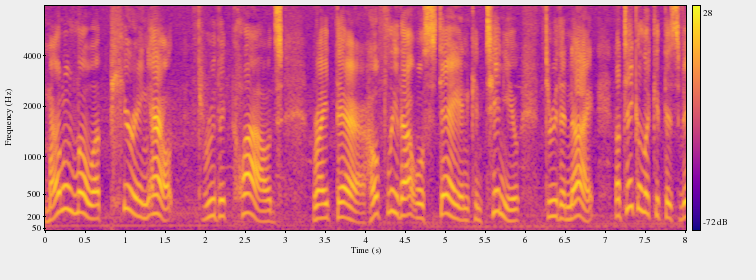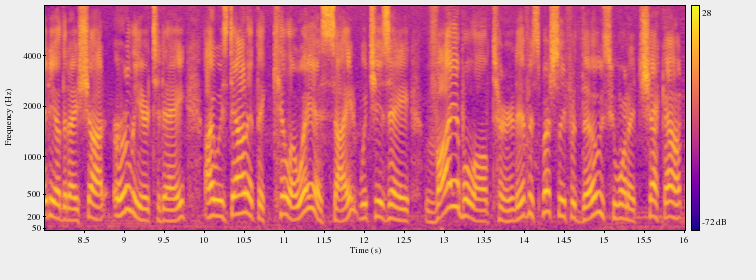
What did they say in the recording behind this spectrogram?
Mauna Loa peering out through the clouds right there. Hopefully that will stay and continue through the night. Now take a look at this video that I shot earlier today. I was down at the Kilauea site, which is a viable alternative, especially for those who want to check out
